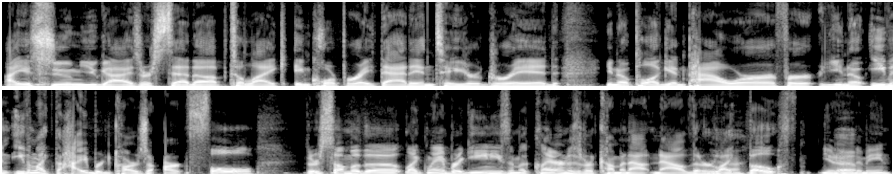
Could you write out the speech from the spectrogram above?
I assume you guys are set up to like incorporate that into your grid, you know, plug in power for, you know, even even like the hybrid cars aren't full. There's some of the like Lamborghinis and McLarens that are coming out now that are like both. You know Yeah. what I mean?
